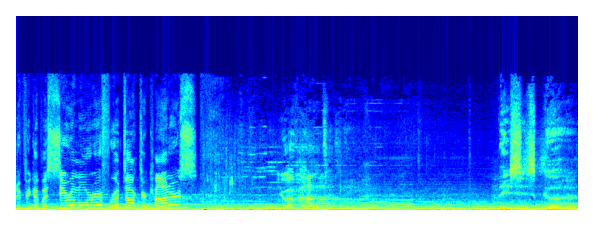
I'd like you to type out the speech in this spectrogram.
to pick up a serum order for a Dr. Connors? You have hunted me. This is good.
